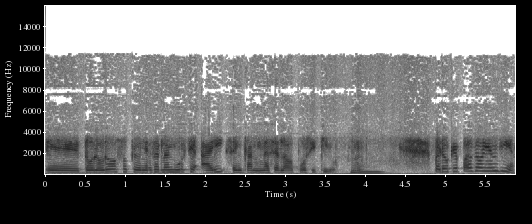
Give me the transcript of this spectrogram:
eh, doloroso que venía a ser la angustia, ahí se encamina hacia el lado positivo. Hmm. Pero ¿qué pasa hoy en día?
